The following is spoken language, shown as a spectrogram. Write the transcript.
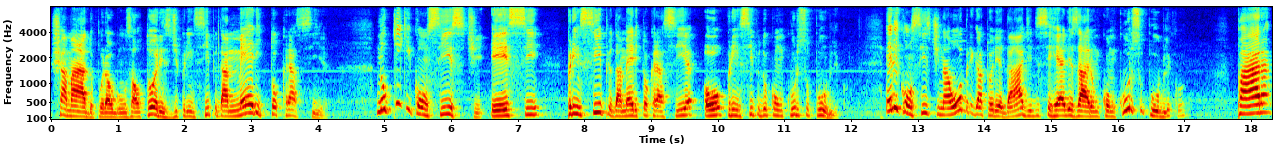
chamado por alguns autores de princípio da meritocracia. No que, que consiste esse princípio da meritocracia ou princípio do concurso público? Ele consiste na obrigatoriedade de se realizar um concurso público para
